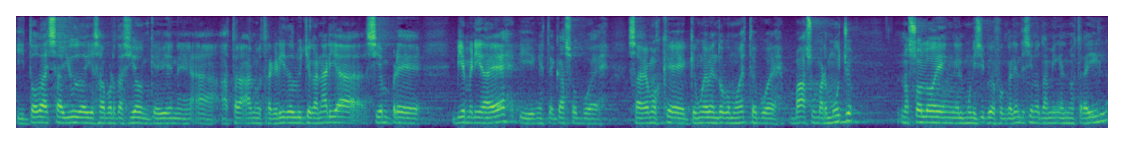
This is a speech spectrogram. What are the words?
y toda esa ayuda y esa aportación que viene a, a, nuestra querida lucha canaria siempre bienvenida es y en este caso pues sabemos que, un evento como este pues va a sumar mucho no solo en el municipio de Foncaliente, sino también en nuestra isla,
